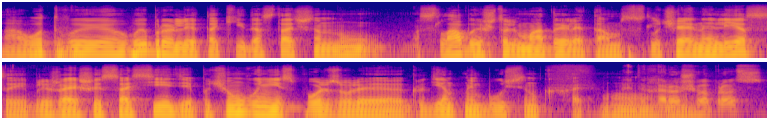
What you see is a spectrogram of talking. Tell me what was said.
А вот вы выбрали такие достаточно, ну, слабые, что ли, модели, там, случайный лес и ближайшие соседи. Почему вы не использовали градиентный бустинг? Это хороший вопрос.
